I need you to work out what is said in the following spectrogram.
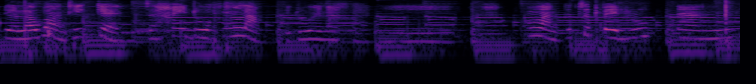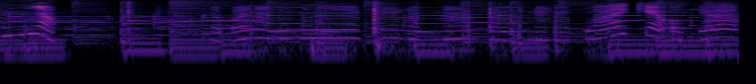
เดี๋ยวระหว่างที่แกะจะให้ดูข้างหลังไปด้วยนะคะนี่ข้างหลังก็จะเป็นรูปนางเงือกแบบว่านางเงือกน่ารักน่ารักนะคะว้ายแกะออกยาก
